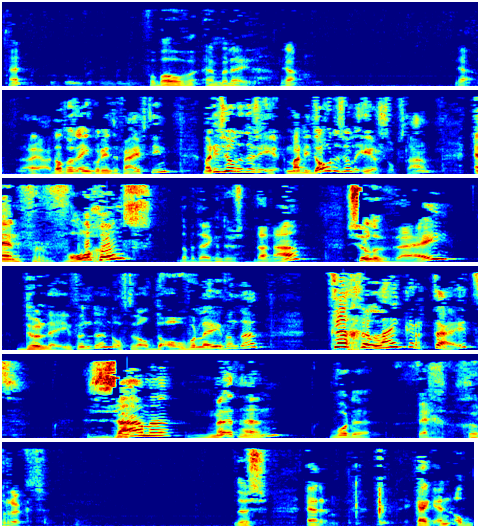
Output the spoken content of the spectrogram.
Hè? Voor boven en beneden. Voor boven en beneden, ja. Ja, nou ja, dat was 1 Korinthe 15. Maar die, zullen dus maar die doden zullen eerst opstaan. En vervolgens, dat betekent dus daarna, zullen wij, de levenden, oftewel de overlevenden, tegelijkertijd samen met hen worden weggerukt. Dus er, kijk, en op,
